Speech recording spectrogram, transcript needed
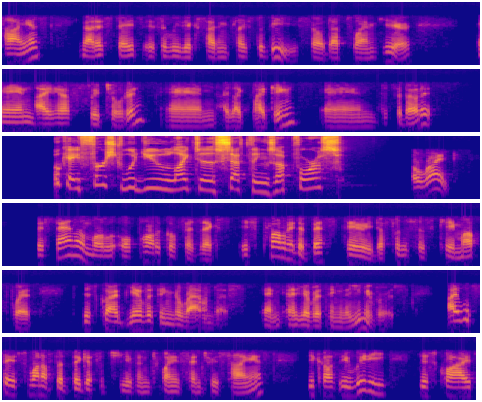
science, United States is a really exciting place to be. So that's why I'm here. And I have three children, and I like biking, and that's about it. Okay, first, would you like to set things up for us? All right. The Standard model of particle physics is probably the best theory the physicists came up with to describe everything around us and, everything in the universe. I would say it's one of the biggest achievements in 20th century science because it really describes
